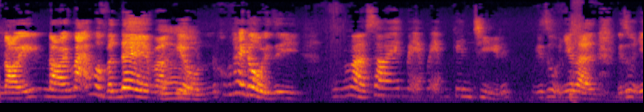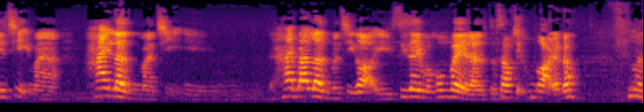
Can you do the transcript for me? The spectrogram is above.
nói nói mãi một vấn đề mà Ừ. kiểu không thay đổi gì. Nhưng mà sao em em em kiên trì đấy? Ví dụ như là ví dụ như chị mà hai lần mà chị hai ba lần mà chị gọi CJ mà không về là từ sau chị không gọi nữa đâu. Nhưng mà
